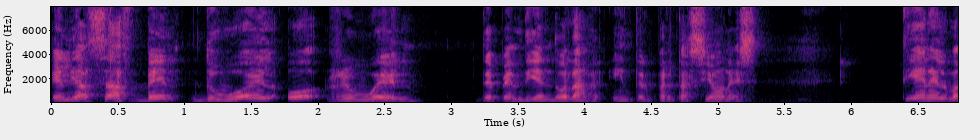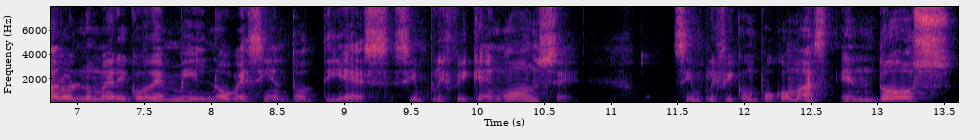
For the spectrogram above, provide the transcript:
Eliasaf ben Deuel o Reuel, dependiendo las interpretaciones, tiene el valor numérico de 1910. Simplifique en 11 simplifica un poco más en 2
